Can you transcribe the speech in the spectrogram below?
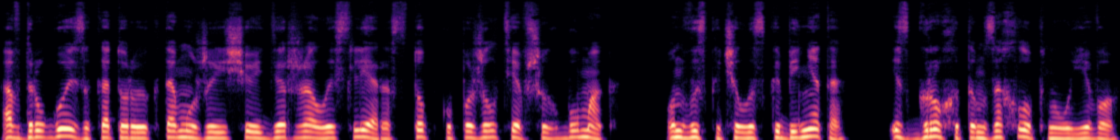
а в другой, за которую к тому же еще и держалась Лера, стопку пожелтевших бумаг. Он выскочил из кабинета и с грохотом захлопнул его.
